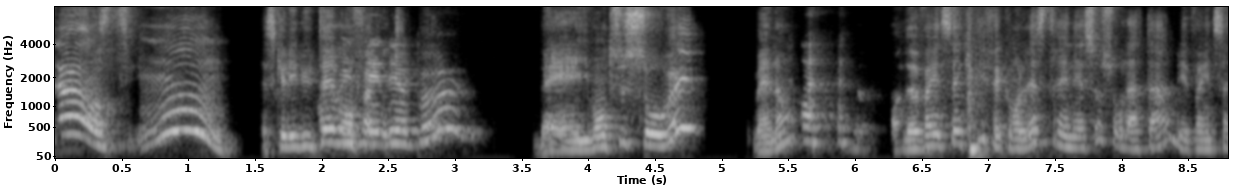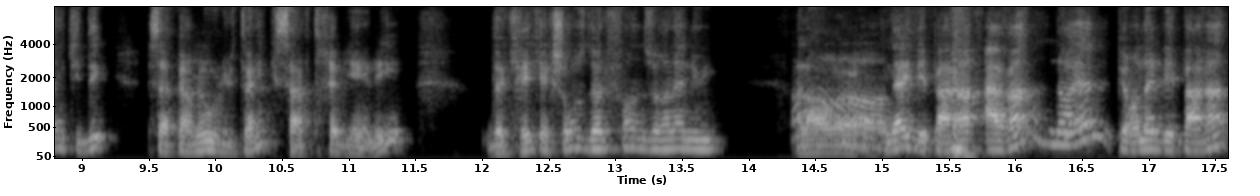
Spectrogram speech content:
Là, on se dit, hmm, est-ce que les lutins vont faire. un peu? Ben, ils vont-tu se sauver? Ben non. on a 25 idées, fait qu'on laisse traîner ça sur la table, les 25 idées. ça permet aux lutins qui savent très bien lire de créer quelque chose de le fun durant la nuit. Alors, euh, ah. on aide les parents avant Noël, puis on aide les parents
